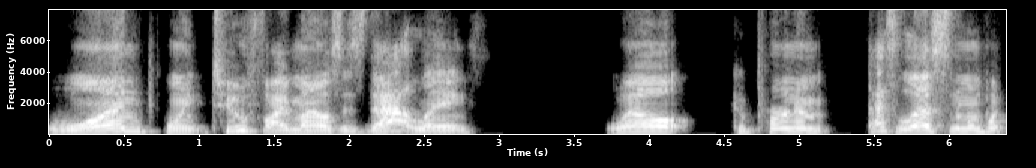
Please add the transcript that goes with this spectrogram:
1.25 miles is that length. Well, Capernaum, that's less than one point.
